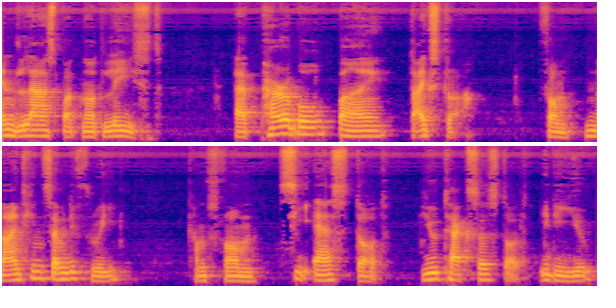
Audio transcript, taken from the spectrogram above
And last but not least, a parable by Dijkstra from 1973 comes from cs.utexas.edu.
